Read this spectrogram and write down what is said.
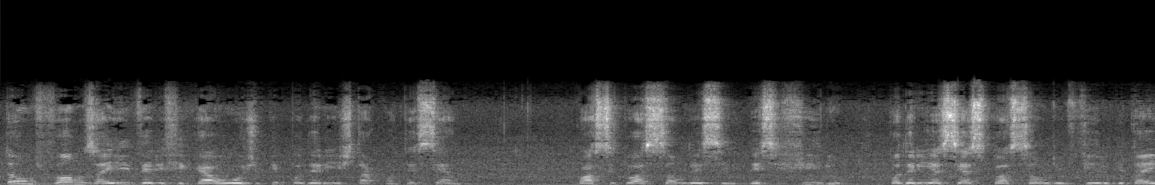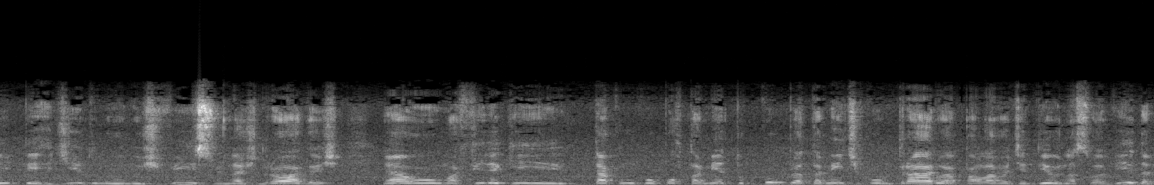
Então vamos aí verificar hoje o que poderia estar acontecendo com a situação desse, desse filho. Poderia ser a situação de um filho que está aí perdido no, nos vícios, nas drogas, né? ou uma filha que está com um comportamento completamente contrário à palavra de Deus na sua vida,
